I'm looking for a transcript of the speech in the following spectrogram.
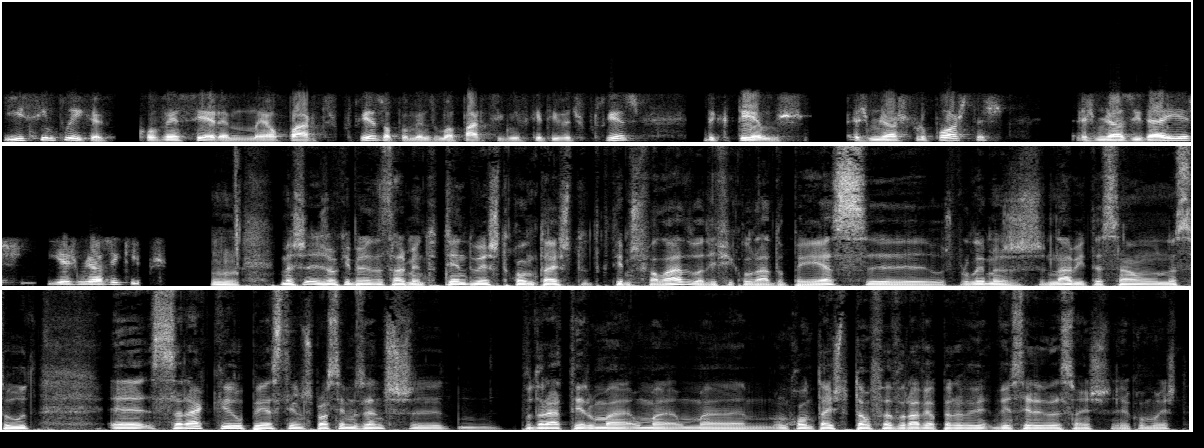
e isso implica convencer a maior parte dos portugueses, ou pelo menos uma parte significativa dos portugueses, de que temos as melhores propostas, as melhores ideias e as melhores equipes. Hum. Mas, Joaquim Pereira Sarmento, tendo este contexto de que temos falado, a dificuldade do PS, eh, os problemas na habitação, na saúde, eh, será que o PS nos próximos anos eh, poderá ter uma, uma, uma, um contexto tão favorável para vencer eleições como este?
